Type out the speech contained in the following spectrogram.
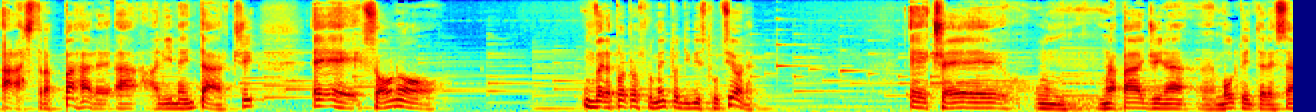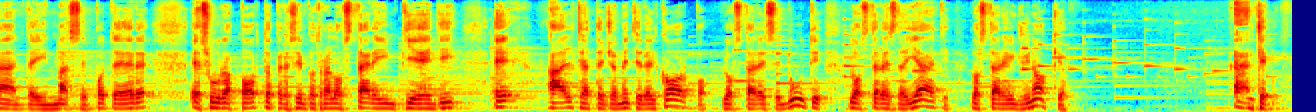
a strappare, a alimentarci e sono un vero e proprio strumento di distruzione. E c'è un, una pagina eh, molto interessante in Massa e Potere sul rapporto per esempio tra lo stare in piedi e altri atteggiamenti del corpo, lo stare seduti, lo stare sdraiati, lo stare in ginocchio. Anche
